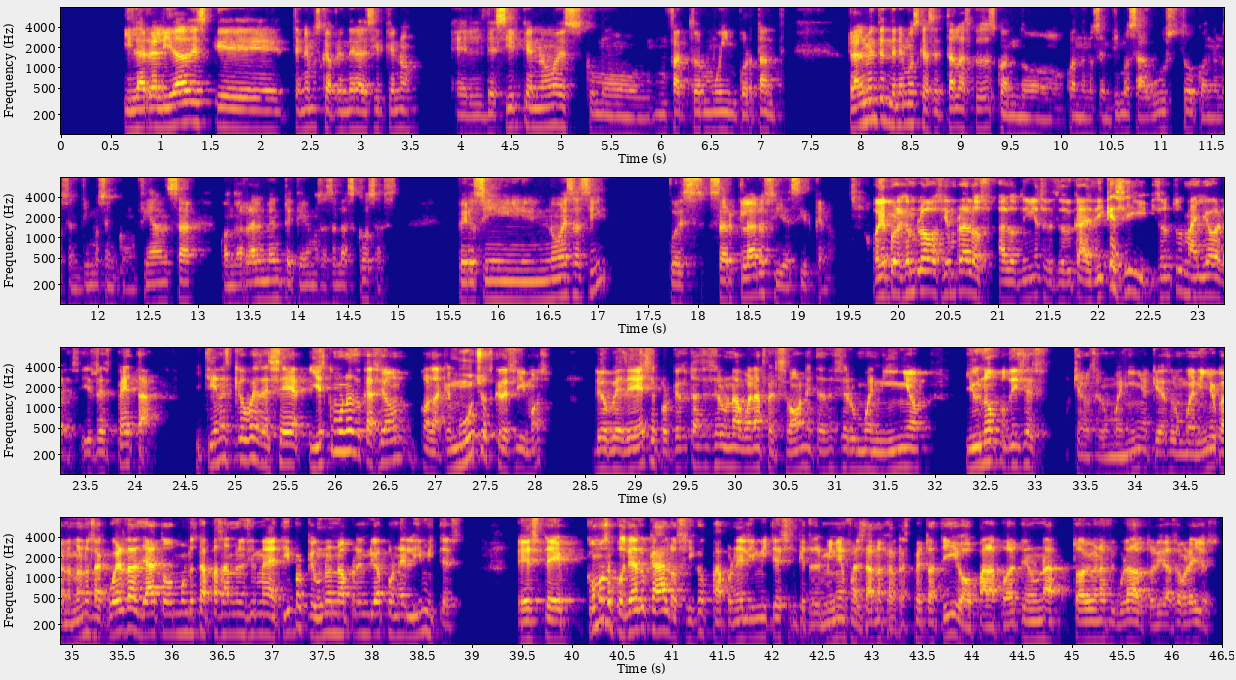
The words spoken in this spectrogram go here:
Y la realidad es que tenemos que aprender a decir que no. El decir que no es como un factor muy importante. Realmente tenemos que aceptar las cosas cuando, cuando nos sentimos a gusto, cuando nos sentimos en confianza, cuando realmente queremos hacer las cosas. Pero si no es así, pues ser claros y decir que no. Oye, por ejemplo, siempre a los, a los niños se les educa, di que sí, y son tus mayores, y respeta, y tienes que obedecer. Y es como una educación con la que muchos crecimos, de obedece, porque eso te hace ser una buena persona, te hace ser un buen niño. Y uno, pues dices, quiero ser un buen niño, quiero ser un buen niño. Cuando menos te acuerdas, ya todo el mundo está pasando encima de ti porque uno no aprendió a poner límites. Este, ¿Cómo se podría educar a los hijos para poner límites sin que terminen faltando el respeto a ti o para poder tener una, todavía una figura de autoridad sobre ellos?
